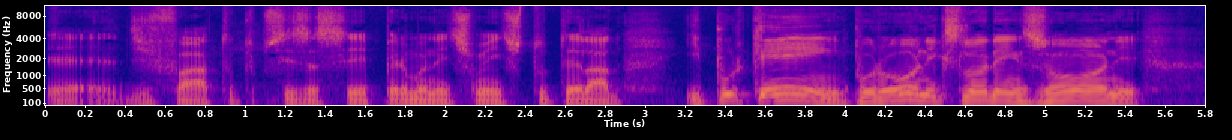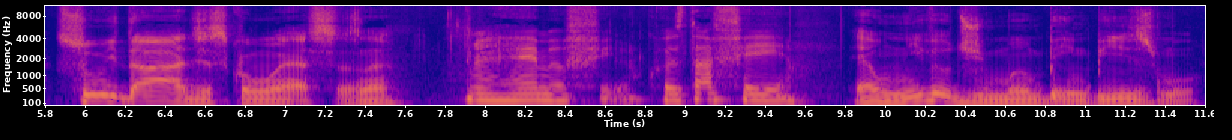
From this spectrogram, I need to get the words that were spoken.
é, de fato que precisa ser permanentemente tutelado. E por quem? Por Onyx Lorenzoni, sumidades como essas, né? É, meu filho, coisa tá feia. É um nível de mambembismo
